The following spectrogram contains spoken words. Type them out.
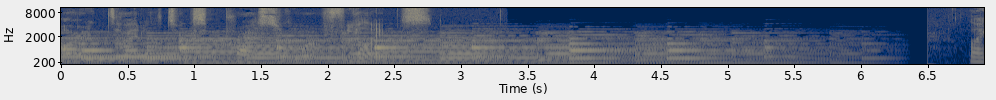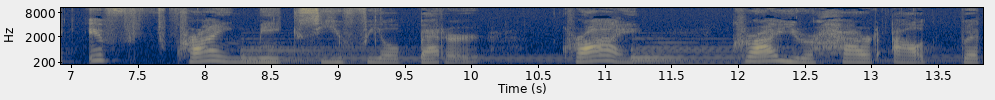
are entitled to express your feelings. Crying makes you feel better, cry. Cry your heart out, but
